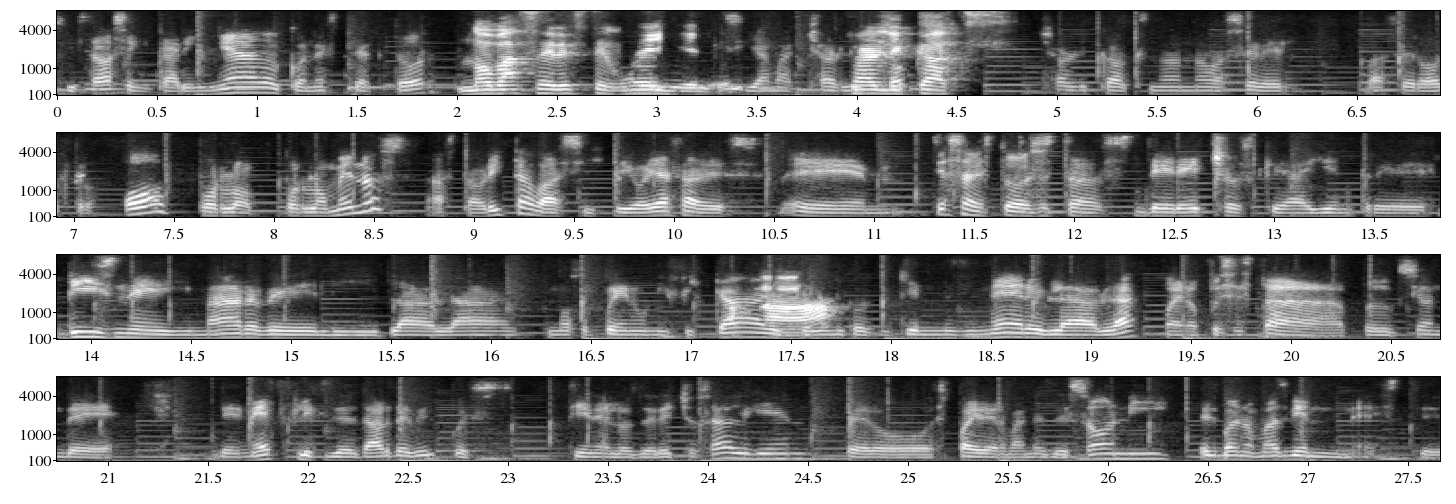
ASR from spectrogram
si estabas encariñado con este actor... No va a ser este güey. El... Se llama Charlie, Charlie Cox. Charlie Cox, no, no va a ser él va a ser otro. O por lo, por lo menos hasta ahorita va así. Digo, ya sabes, em, ya sabes todos estos derechos que hay entre Disney y Marvel y bla, bla, no se pueden unificar y que lo único que quieren es dinero y bla, bla. Bueno, pues esta producción de, de Netflix de Daredevil, pues tiene los derechos alguien, pero Spider-Man es de Sony. Es bueno, más bien este,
